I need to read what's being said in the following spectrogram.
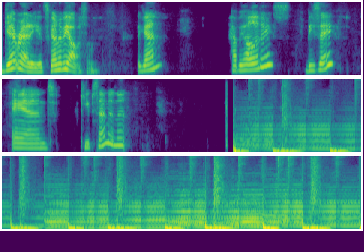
get ready. It's going to be awesome. Again, happy holidays, be safe, and keep sending it. Thank you.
